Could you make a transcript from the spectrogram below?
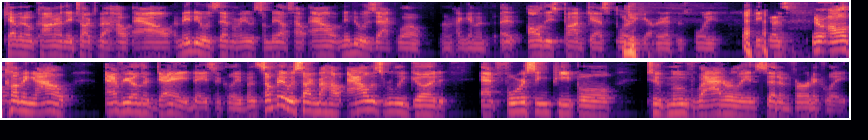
Kevin O'Connor, they talked about how Al, and maybe it was them or maybe it was somebody else, how Al, maybe it was Zach Lowe. Again, all these podcasts blur together at this point because they're all coming out every other day, basically. But somebody was talking about how Al is really good at forcing people to move laterally instead of vertically.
